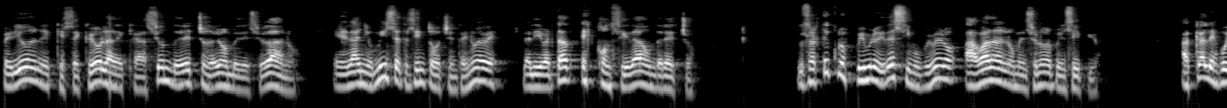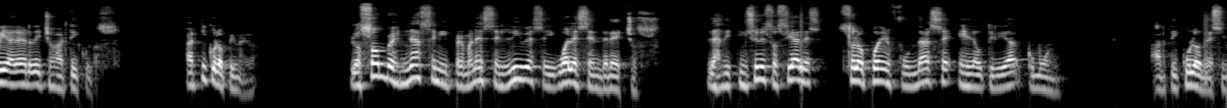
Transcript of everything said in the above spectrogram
periodo en el que se creó la Declaración de Derechos del Hombre y del Ciudadano, en el año 1789, la libertad es considerada un derecho. Los artículos primero y décimo primero avalan lo mencionado al principio. Acá les voy a leer dichos artículos. Artículo primero. Los hombres nacen y permanecen libres e iguales en derechos. Las distinciones sociales solo pueden fundarse en la utilidad común. Artículo 11.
